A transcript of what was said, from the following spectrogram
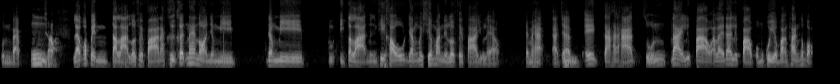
คุณแบบอืมครับแล้วก็เป็นตลาดรถไฟฟ้านะ คือก็แน่นอนยังมียังมีอีกตลาดหนึ่งที่เขายังไม่เชื่อมั่นในรถไฟฟ้าอยู่แล้วใช่ไหมฮะอาจจะอืมเอ๊ะจะหาศูนย์ได้หรือเปล่าอะไรได้หรือเปล่า ผมคุยกับบางท่านเขาบอก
